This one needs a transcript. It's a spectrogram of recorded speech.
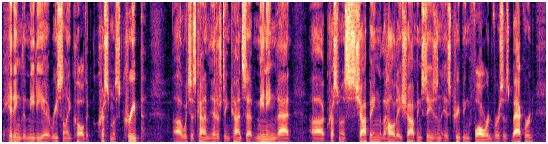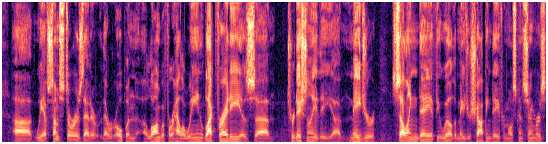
hitting the media recently called the Christmas creep, uh, which is kind of an interesting concept, meaning that uh, Christmas shopping, the holiday shopping season, is creeping forward versus backward. Uh, we have some stores that are that were open long before Halloween. Black Friday is uh, traditionally the uh, major selling day, if you will, the major shopping day for most consumers.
